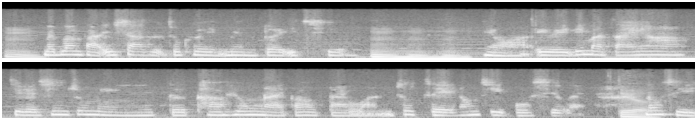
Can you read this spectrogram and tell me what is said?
嗯，没办法一下子就可以面对一切，嗯嗯嗯，有啊，因为你嘛知影，一个新住民的他乡来到台湾，就这拢是不熟的，对，拢是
